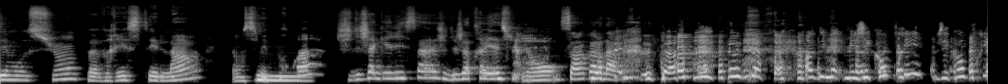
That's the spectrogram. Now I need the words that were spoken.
émotions peuvent rester là et on se dit, mais pourquoi? Mmh. J'ai déjà guéri ça, j'ai déjà travaillé là-dessus. Non, c'est encore là. c'est ça. ça. On dit, mais, mais j'ai compris, j'ai compris.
